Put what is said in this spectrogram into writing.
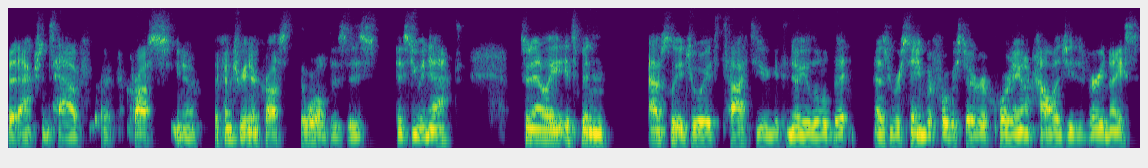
that actions have across, you know, the country and across the world as, as, as you enact. So Natalie, it's been absolutely a joy to talk to you and get to know you a little bit. As we were saying before we started recording, oncology is a very nice,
